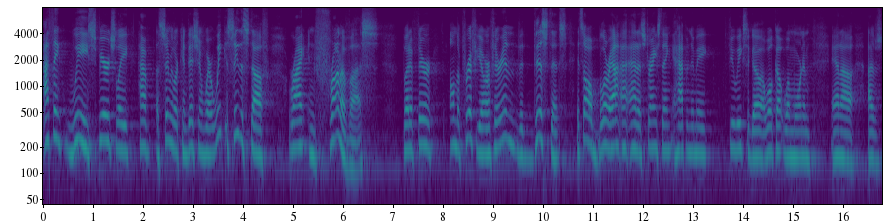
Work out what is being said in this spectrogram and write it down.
I think we spiritually have a similar condition where we can see the stuff right in front of us, but if they're on the periphery or if they're in the distance, it's all blurry. I, I had a strange thing happen to me a few weeks ago. I woke up one morning and uh, I was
